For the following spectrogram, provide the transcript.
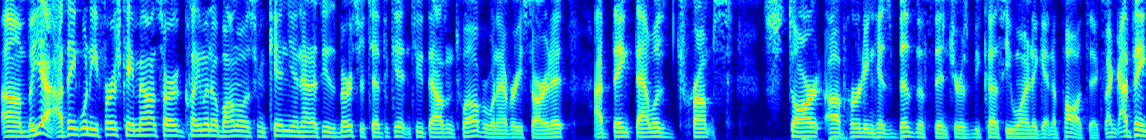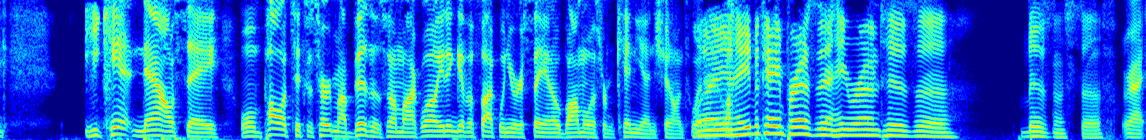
Um, but yeah, I think when he first came out, and started claiming Obama was from Kenya and had to see his birth certificate in 2012 or whenever he started it. I think that was Trump's start of hurting his business ventures because he wanted to get into politics. Like I think. He can't now say, "Well, politics is hurting my business," and I'm like, "Well, he didn't give a fuck when you were saying Obama was from Kenya and shit on Twitter." When he became president, he ruined his uh, business stuff Right.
